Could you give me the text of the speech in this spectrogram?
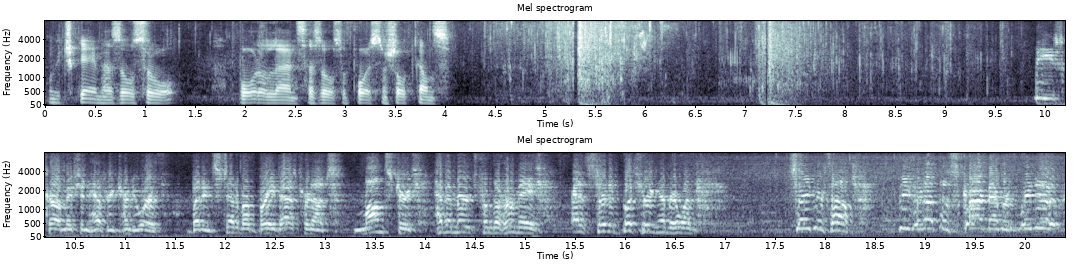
Which game has also Borderlands has also poison shotguns. The Scar mission has returned to Earth, but instead of our brave astronauts, monsters have emerged from the Hermes and started butchering everyone. Save yourself! These are not the Scar members we knew!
